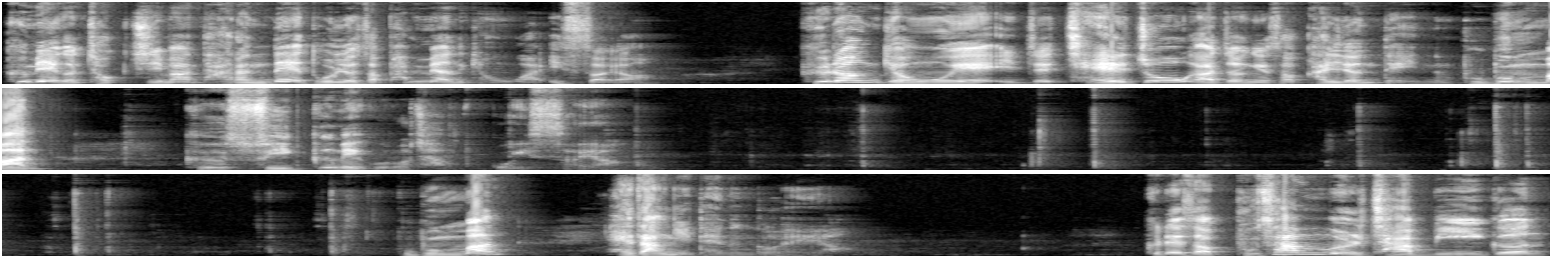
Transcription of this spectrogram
금액은 적지만 다른 데에 돌려서 판매하는 경우가 있어요. 그런 경우에 이제 제조 과정에서 관련돼 있는 부분만 그 수익 금액으로 잡고 있어요. 부분만 해당이 되는 거예요. 그래서 부산물 잡이익은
